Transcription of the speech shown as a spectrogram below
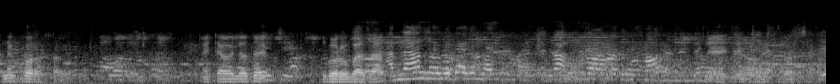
অনেক বড় ছাগল এটা হইল যে গরু বাজার। অনেক বড় ছাগল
